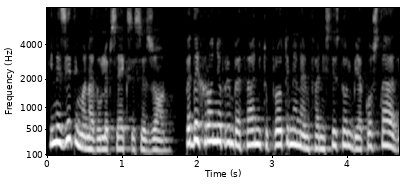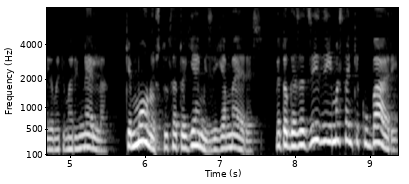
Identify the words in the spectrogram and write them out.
είναι ζήτημα να δούλεψε έξι σεζόν. Πέντε χρόνια πριν πεθάνει, του πρότεινε να εμφανιστεί στο Ολυμπιακό Στάδιο με τη Μαρινέλα. Και μόνος του θα το γέμιζε για μέρες. Με τον Καζατζίδη ήμασταν και κουμπάρι.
